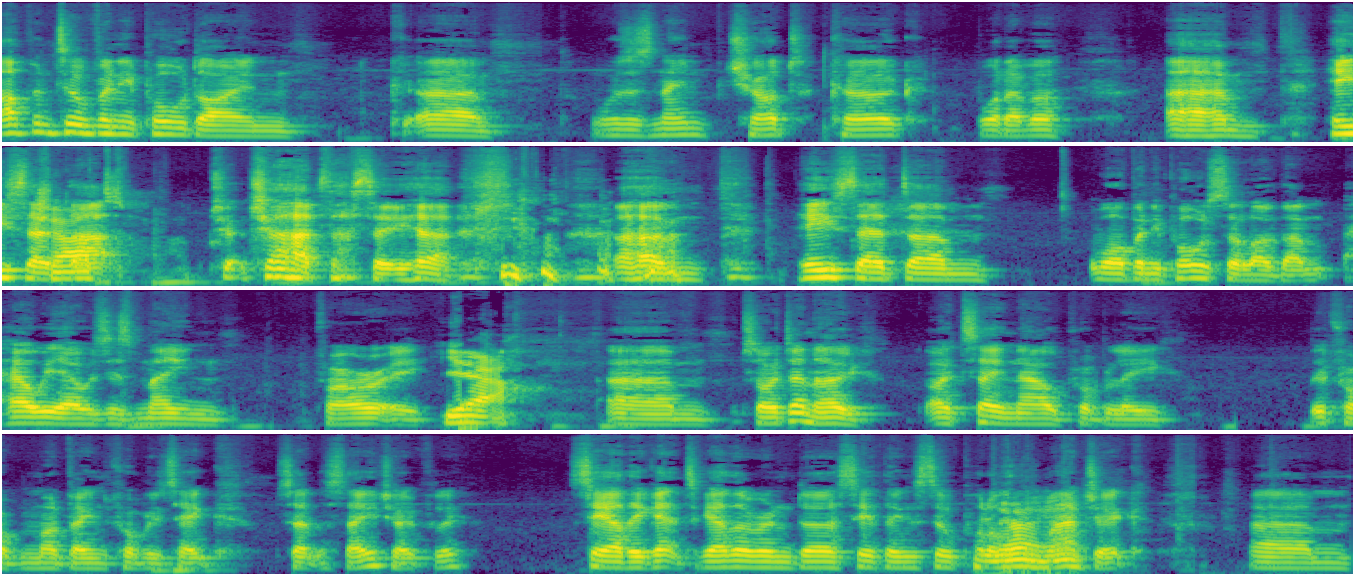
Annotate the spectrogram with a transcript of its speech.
up until Vinnie Paul dying, um, what was his name? Chud, Kurg, whatever. Um, he said Chad? that. Ch- Chad, that's it, yeah. um, he said, um, well, Vinnie Paul's still alive, that Hellyeah was his main priority. Yeah. Um, so I don't know. I'd say now probably, they probably Mudvayne's probably take centre stage, hopefully. See how they get together and uh, see if they can still pull off the yeah. magic. Um,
